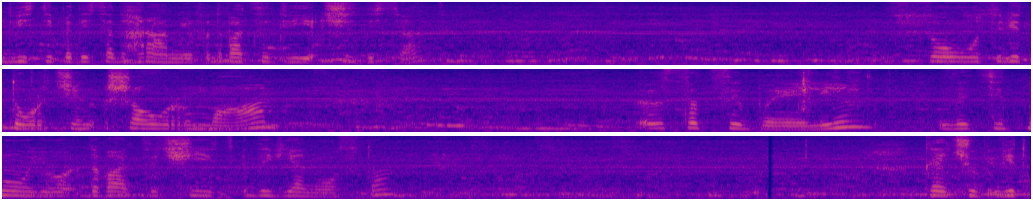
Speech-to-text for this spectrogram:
250 грамів 22,60. Соус від Торчин шаурма, е, сацибелі за ціною 26,90. Кетчуп від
